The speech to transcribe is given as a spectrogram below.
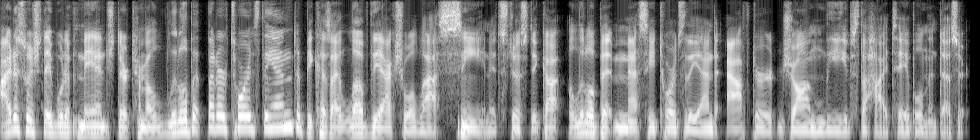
I just wish they would have managed their time a little bit better towards the end because I love the actual last scene. It's just it got a little bit messy towards the end after John leaves the high table in the desert.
